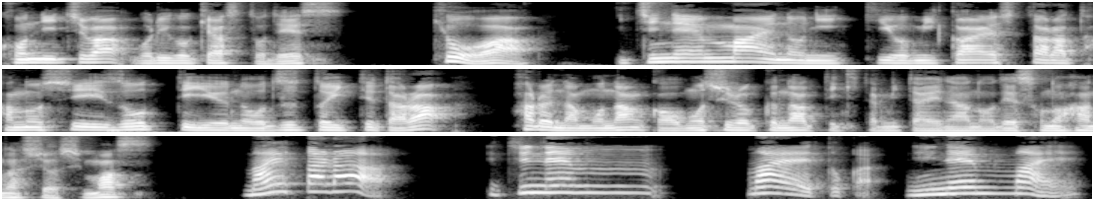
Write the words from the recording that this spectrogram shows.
こんにちは、ゴリゴキャストです。今日は、1年前の日記を見返したら楽しいぞっていうのをずっと言ってたら、春菜もなんか面白くなってきたみたいなので、その話をします。前から、1年前とか2年前、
